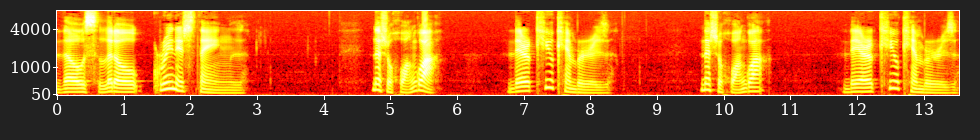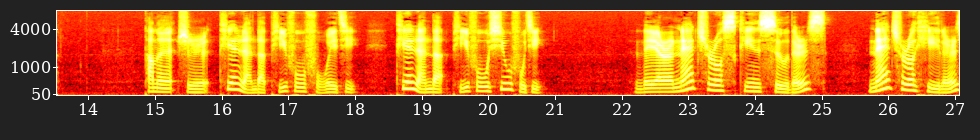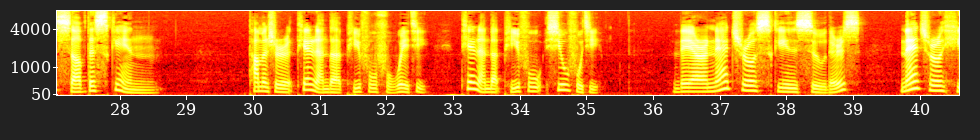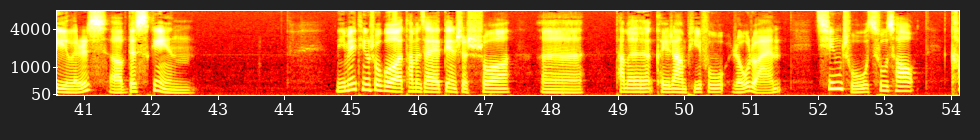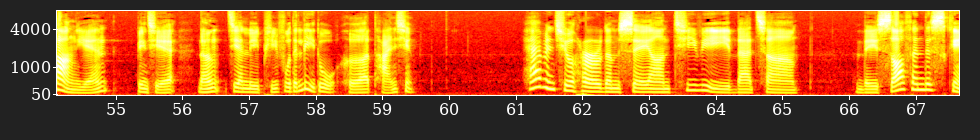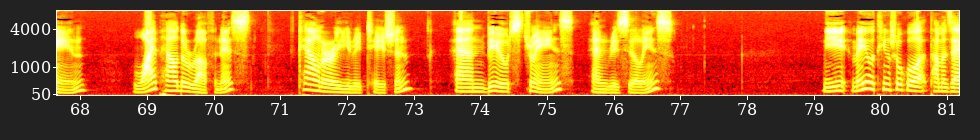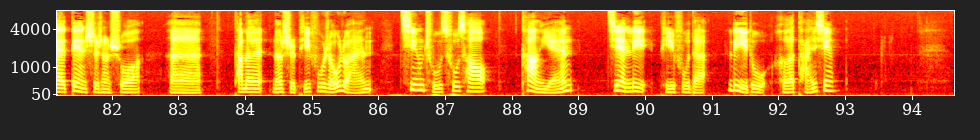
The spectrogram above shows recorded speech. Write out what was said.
Those little greenish things. 那是黄瓜。They're cucumbers. 那是黄瓜。They're cucumbers. 它们是天然的皮肤抚慰剂，天然的皮肤修复剂。They are natural skin soothers, Natural healers of the skin. 它们是天然的皮肤抚慰剂，天然的皮肤修复剂。They are natural skin soothers, natural healers of the skin. 你没听说过他们在电视说，嗯，他们可以让皮肤柔软、清除粗糙、抗炎，并且能建立皮肤的力度和弹性。Haven't you heard them say on TV that uh, they soften the skin, wipe out the roughness, counter irritation, and build strength and resilience? 你没有听说过他们在电视上说，嗯、呃， 他们能使皮肤柔软、清除粗糙、抗炎、建立皮肤的力度和弹性。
